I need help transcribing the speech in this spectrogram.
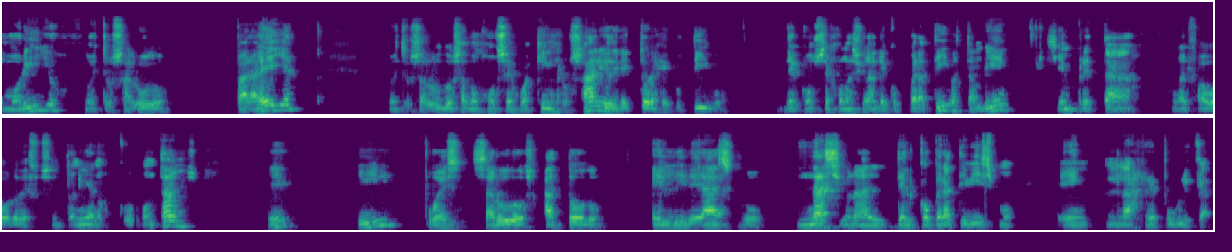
Morillo. Nuestro saludo para ella. Nuestros saludos a don José Joaquín Rosario, director ejecutivo del Consejo Nacional de Cooperativas también. Siempre está con el favor de su sintonía, nos contamos. ¿eh? Y pues saludos a todo el liderazgo nacional del cooperativismo en la República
